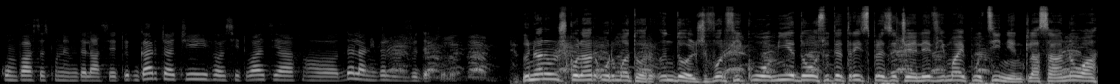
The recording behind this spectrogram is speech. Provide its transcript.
cumva să spunem, de la Garcea, ci situația de la nivelul județului. În anul școlar următor, în Dolj, vor fi cu 1213 elevi mai puțini în clasa a noua.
